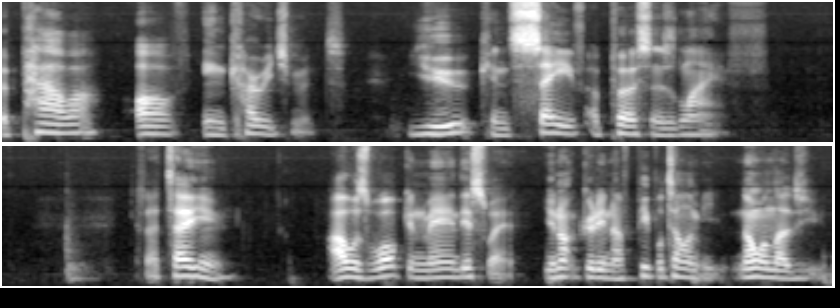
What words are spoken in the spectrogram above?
the power of encouragement. You can save a person's life. Because I tell you, I was walking, man, this way. You're not good enough. People telling me no one loves you.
